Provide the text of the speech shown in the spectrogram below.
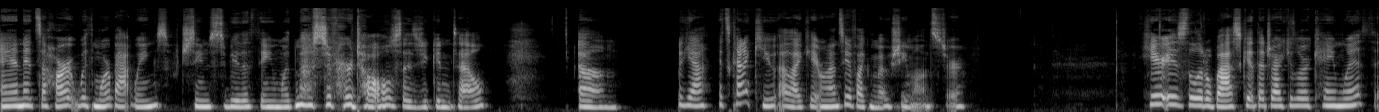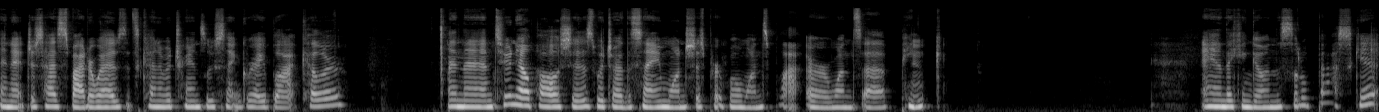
And it's a heart with more bat wings, which seems to be the theme with most of her dolls, as you can tell. Um, but yeah, it's kind of cute. I like it. it. Reminds me of like Moshi Monster. Here is the little basket that Draculaura came with, and it just has spider webs. It's kind of a translucent gray-black color. And then two nail polishes, which are the same. One's just purple, one's black, or one's uh, pink. And they can go in this little basket.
